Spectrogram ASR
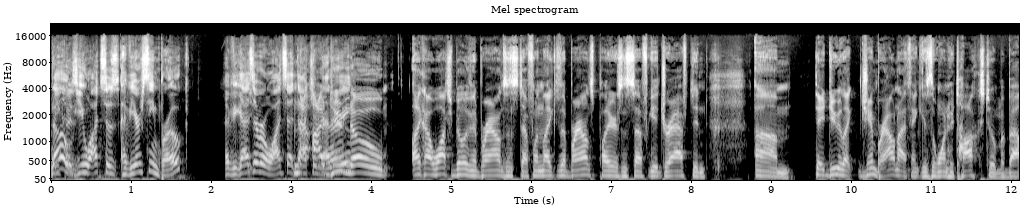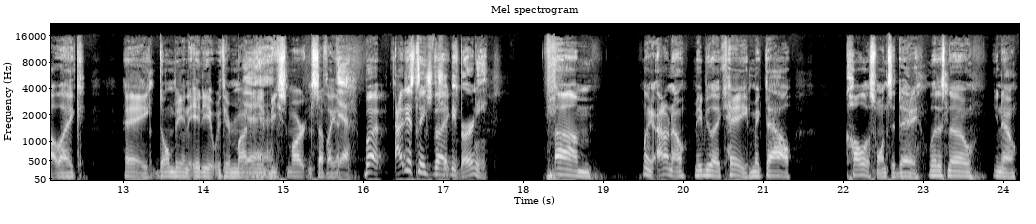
No, you watch those. Have you ever seen Broke? Have you guys ever watched that Now, I do know, like I watch building the Browns and stuff. When like the Browns players and stuff get drafted, um, they do like Jim Brown. I think is the one who talks to him about like, hey, don't be an idiot with your money Yeah. and be smart and stuff like that. Yeah. that. But I just think Should like, be Bernie. Like I don't know, maybe like, hey, McDowell, call us once a day. Let us know, you know,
